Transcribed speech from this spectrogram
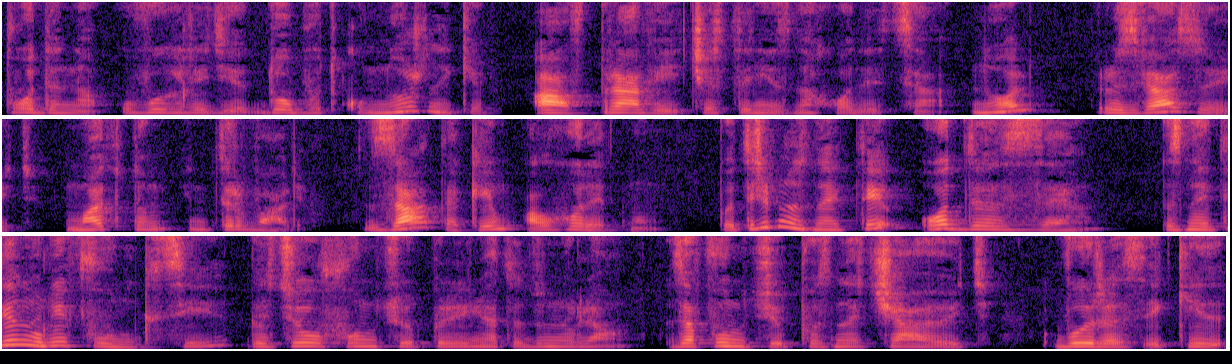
подана у вигляді добутку множників, а в правій частині знаходиться 0, розв'язують методом інтервалів за таким алгоритмом. Потрібно знайти ОДЗ, знайти нулі функції. Для цього функцію порівняти до нуля. За функцію позначають вираз, який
